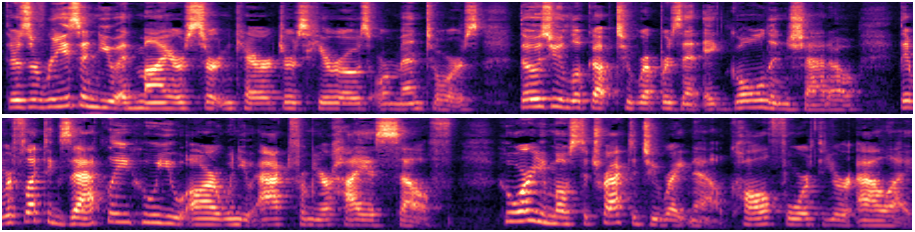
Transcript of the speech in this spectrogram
There's a reason you admire certain characters, heroes, or mentors. Those you look up to represent a golden shadow. They reflect exactly who you are when you act from your highest self. Who are you most attracted to right now? Call forth your ally.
